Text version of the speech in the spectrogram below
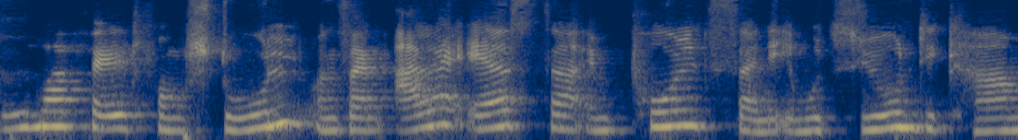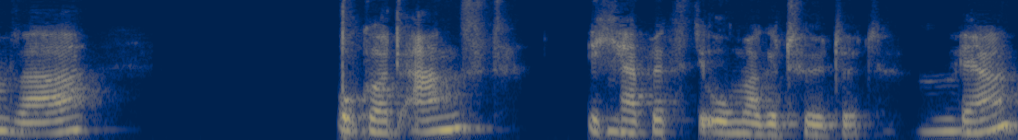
Oma fällt vom Stuhl und sein allererster Impuls, seine Emotion, die kam, war, oh Gott, Angst, ich habe jetzt die Oma getötet. Mhm. Ja?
